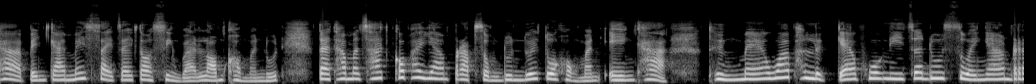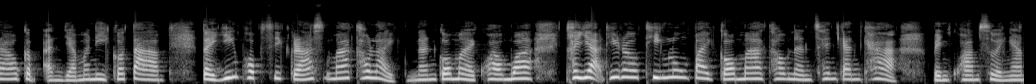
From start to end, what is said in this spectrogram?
ค่ะ เป็นการไม่ใส่ใจต่อสิ่งแวดล้อมของมนุษย์ แต่ธรรมชาติก็พยายามปรับสมดุลด้วยตัวของมันเองค่ะ ถึงแม้ว่าผลึกแก้วพวกนี้จะดูสวยงามราวกับอัญมณีก็ตาม แต่ยิ่งพบซีกรัสมากเท่าไหร่ นั่นก็หมายความว่าขยะที่เราทิ้งลงไปก็มากเท่านั้นเช่นกันค่ะ เป็นความสวยงาม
